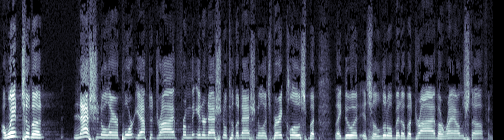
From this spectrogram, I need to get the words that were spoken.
I went to the national airport. You have to drive from the international to the national. It's very close, but they do it. It's a little bit of a drive around stuff. And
